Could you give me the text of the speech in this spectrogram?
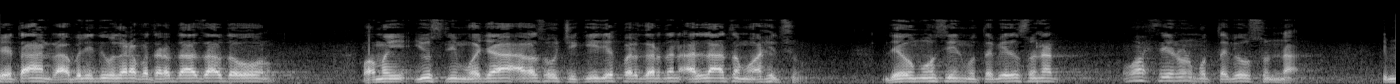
شیطان رابلی دی ولر په طرف د عذاب دور ومن یسلم وجا هغه سوچ کی د خپل گردن الله ته موحد شو دیو محسن متبع سنت محسن متبع سنت ابن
